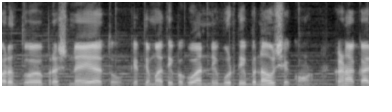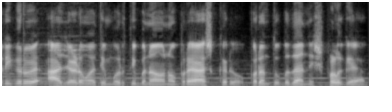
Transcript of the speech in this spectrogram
પરંતુ હવે પ્રશ્ન એ હતો કે તેમાંથી ભગવાનની મૂર્તિ બનાવશે કોણ? ઘણા કારીગરોએ આ ઝાડમાંથી મૂર્તિ બનાવવાનો પ્રયાસ કર્યો, પરંતુ બધા નિષ્ફળ ગયા.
